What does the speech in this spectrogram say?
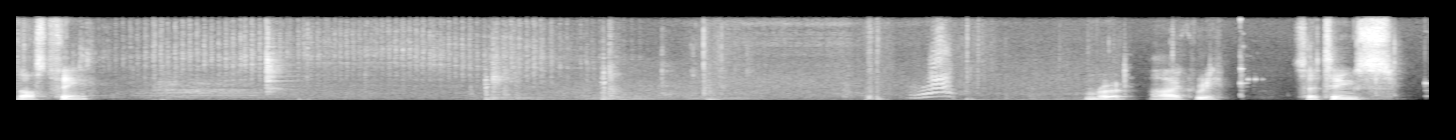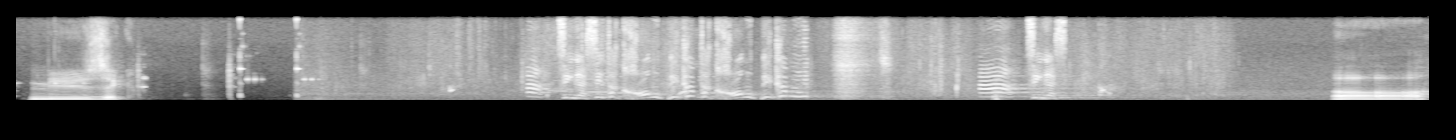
Last thing. I agree. Settings, music, Oh.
